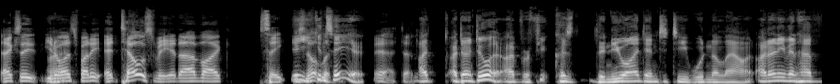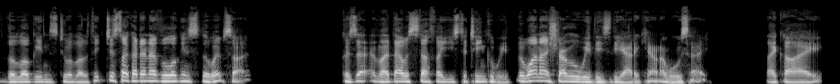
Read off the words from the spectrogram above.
Actually, you know Right. what's funny? It tells me, and I'm like, see, Yeah, you can listening. see it. Yeah, totally. I, I don't do it. I've refused because the new identity wouldn't allow it. I don't even have the logins to a lot of things, just like I don't have the logins to the website. Because that, like that was stuff I used to tinker with. The one I struggle with is the ad account, I will say. Like I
